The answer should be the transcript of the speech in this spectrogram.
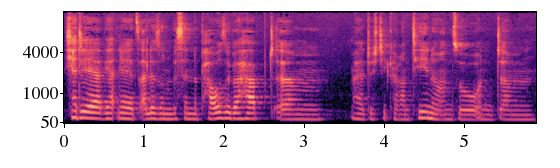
ich hatte ja, wir hatten ja jetzt alle so ein bisschen eine Pause gehabt, ähm, halt durch die Quarantäne und so und ähm,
